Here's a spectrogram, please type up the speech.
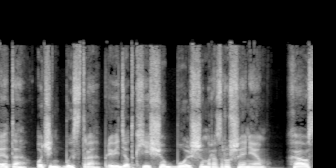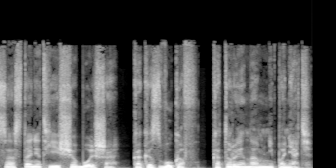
это очень быстро приведет к еще большим разрушениям. Хаоса станет еще больше, как и звуков, которые нам не понять.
